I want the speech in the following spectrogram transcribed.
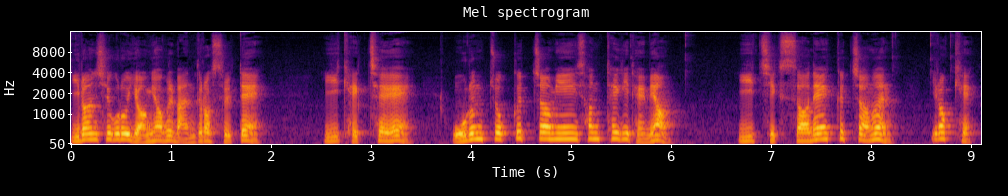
이런 식으로 영역을 만들었을 때 이 객체의 오른쪽 끝점이 선택이 되면 이 직선의 끝점은 이렇게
